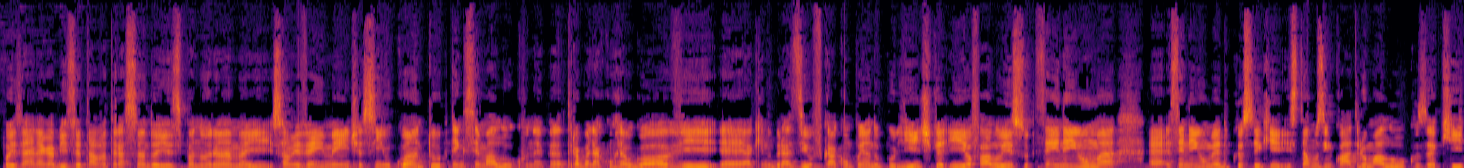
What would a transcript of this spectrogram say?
Pois é, né, Gabi? Você estava traçando aí esse panorama e só me veio em mente, assim, o quanto tem que ser maluco, né, para trabalhar com Helgov é, aqui no Brasil, ficar acompanhando política. E eu falo isso sem nenhuma, é, sem nenhum medo, porque eu sei que estamos em quatro malucos aqui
